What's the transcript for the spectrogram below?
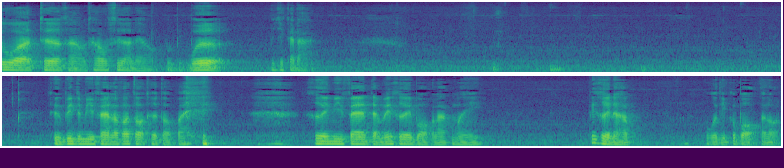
ตัวเธอขาวเท่าเสื้อแล้วคุณปิ่นเวอร์ไม่ใช่กระดาษ ถึงปิ่นจะมีแฟนแล้วก็ต่อเธอต่อไป เคยมีแฟนแต่ไม่เคยบอกรักไหม ไม่เคยนะครับ ปกติก็บอกตลอด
